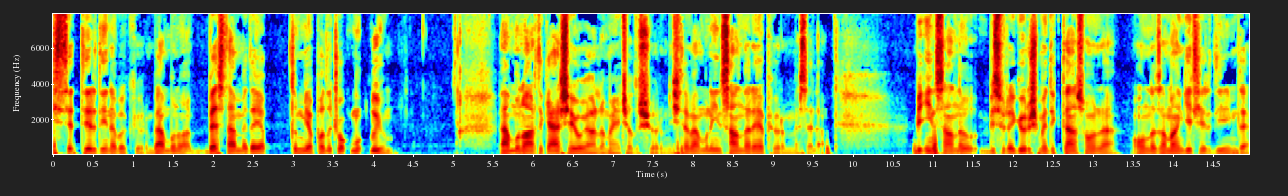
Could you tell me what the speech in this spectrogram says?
hissettirdiğine bakıyorum. Ben bunu beslenmede yaptım yapalı çok mutluyum. Ben bunu artık her şeye uyarlamaya çalışıyorum. İşte ben bunu insanlara yapıyorum mesela. Bir insanla bir süre görüşmedikten sonra onunla zaman geçirdiğimde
